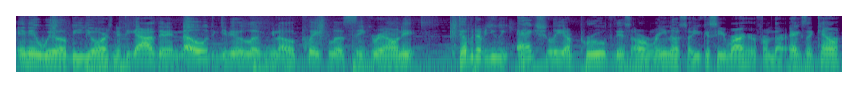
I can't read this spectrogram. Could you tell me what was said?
and it will be yours. And if you guys didn't know, to give you a little, you know, quick little secret on it, WWE actually approved this arena. So you can see right here from their X account,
